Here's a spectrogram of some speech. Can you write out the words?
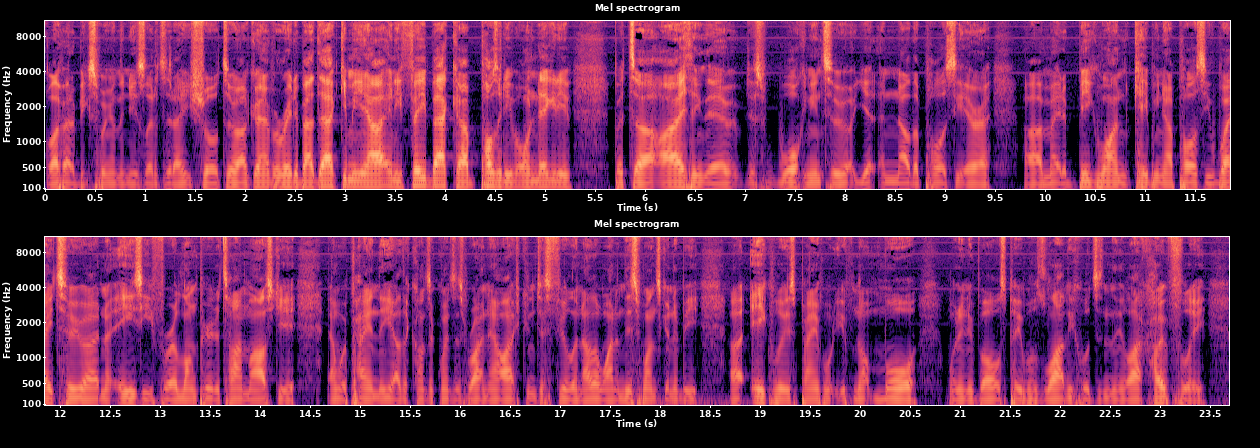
Well, I've had a big swing on the newsletter today. Sure, too. I'll go and have a read about that. Give me uh, any feedback, uh, positive or negative. But uh, I think they're just walking into yet another policy error. Uh, made a big one, keeping our policy way too uh, easy for a long period of time last year, and we're paying the other consequences right now. I can just feel another one, and this one's going to be uh, equally as painful, if not more, when it involves people's livelihoods and the like. Hopefully, uh,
